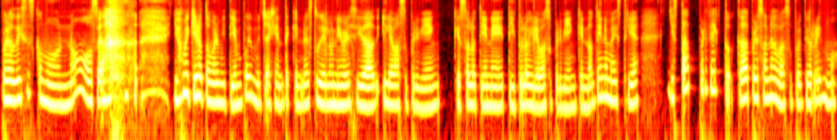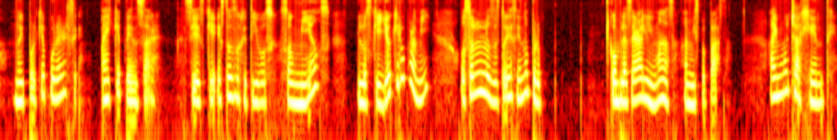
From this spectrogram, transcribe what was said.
Pero dices como, no, o sea, yo me quiero tomar mi tiempo y mucha gente que no estudia en la universidad y le va súper bien, que solo tiene título y le va súper bien, que no tiene maestría, y está perfecto, cada persona va a su propio ritmo, no hay por qué apurarse, hay que pensar si es que estos objetivos son míos, los que yo quiero para mí, o solo los estoy haciendo por complacer a alguien más, a mis papás. Hay mucha gente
